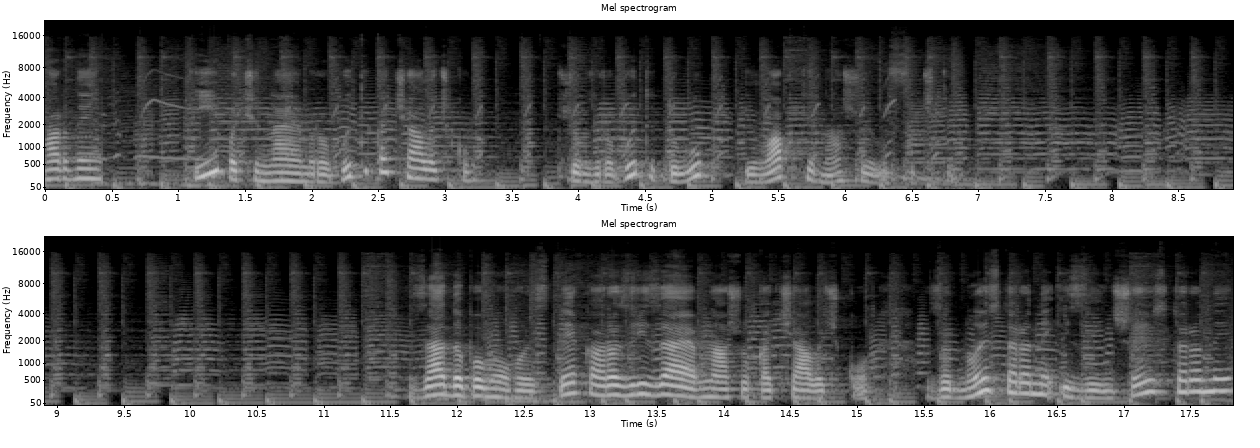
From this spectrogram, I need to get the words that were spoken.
гарненько і починаємо робити качалочку, щоб зробити тулуб і лапки нашої лисички. За допомогою стека розрізаємо нашу качалочку з одної сторони і з іншої сторони.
